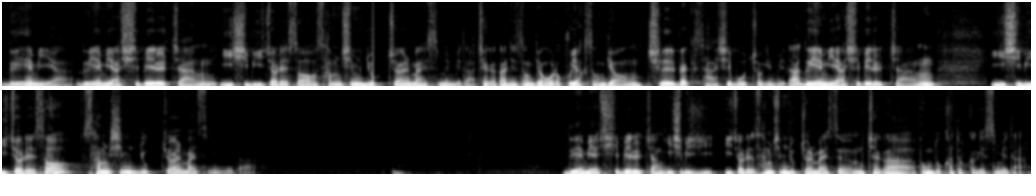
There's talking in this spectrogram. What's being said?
느헤미야, 느헤미야 11장 22절에서 36절 말씀입니다. 제가 가진 성경으로 구약 성경 745쪽입니다. 느헤미야 11장 22절에서 36절 말씀입니다. 느헤미야 11장 22절에서 36절 말씀 제가 봉독하도록 하겠습니다.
